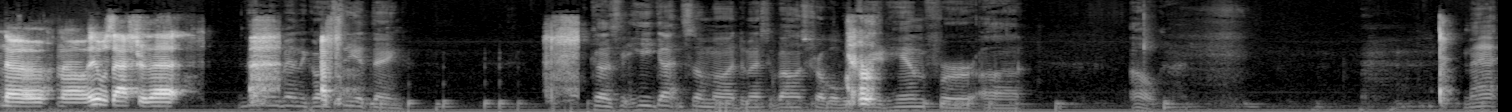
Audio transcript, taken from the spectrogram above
No, no, it was after that. That would have been the Garcia thing. Because he got in some uh, domestic violence trouble. We Her- traded him for. Uh, oh. Matt.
